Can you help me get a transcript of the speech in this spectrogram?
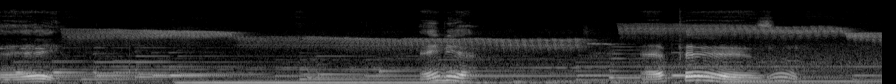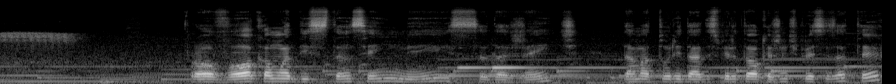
Ei. Hein, Bia? É peso. Provoca uma distância imensa da gente da maturidade espiritual que a gente precisa ter.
